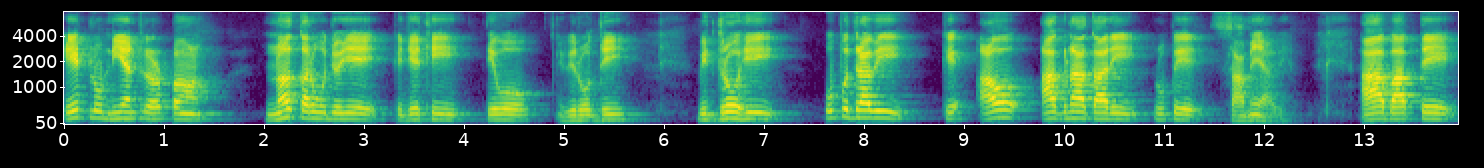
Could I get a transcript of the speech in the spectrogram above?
એટલું નિયંત્રણ પણ ન કરવું જોઈએ કે જેથી તેઓ વિરોધી, વિદ્રોહી, ઉપદ્રવી કે આવો આજ્ઞાકારી રૂપે સામે આવે. આ બાબતે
